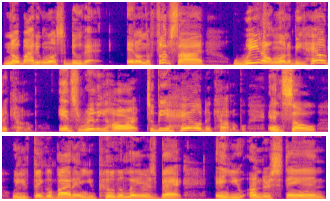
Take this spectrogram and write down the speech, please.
Nobody wants to do that. And on the flip side, we don't want to be held accountable. It's really hard to be held accountable. And so when you think about it and you peel the layers back and you understand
